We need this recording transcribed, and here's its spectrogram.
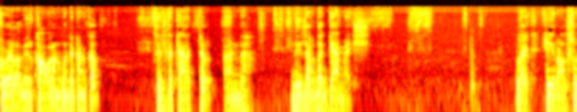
ఒకవేళ మీరు కావాలనుకుంటే కనుక దిస్ ద క్యారెక్టర్ అండ్ దీస్ ఆర్ ద గ్యామెట్స్ లైక్ హియర్ ఆల్సో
